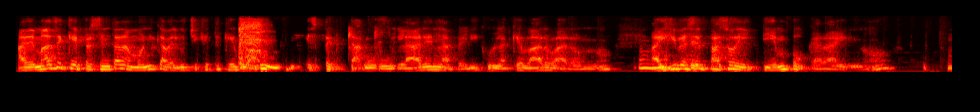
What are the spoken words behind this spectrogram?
Además de que presentan a Mónica Bellucci, que te qué guapo, espectacular en la película, qué bárbaro, ¿no? Ahí sí ves el paso del tiempo, caray, ¿no?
